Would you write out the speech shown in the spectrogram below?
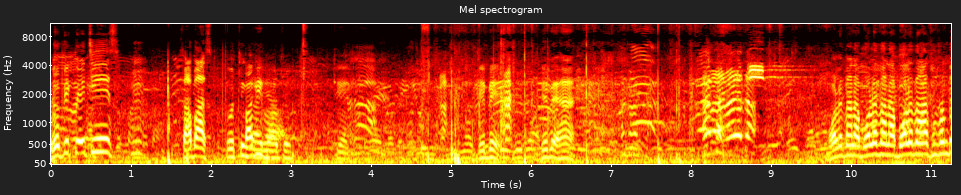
রফিক পেয়েছিস সাবাস ও ঠিক পাবি আছে দেবে দেবে হ্যাঁ বলে দানা বলে দানা বলে দানা সুশান্ত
